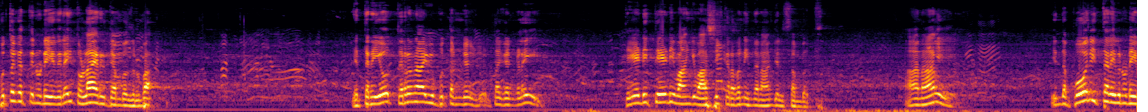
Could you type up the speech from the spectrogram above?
புத்தகத்தினுடைய விலை தொள்ளாயிரத்தி ஐம்பது ரூபாய். எத்தனையோ திறனாய்வு புத்தகங்கள் புத்தகங்களை தேடி தேடி வாங்கி வாசிக்கிறவன் இந்த நாஞ்சில் சம்பத். ஆனால் இந்த போலி தலைவனுடைய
